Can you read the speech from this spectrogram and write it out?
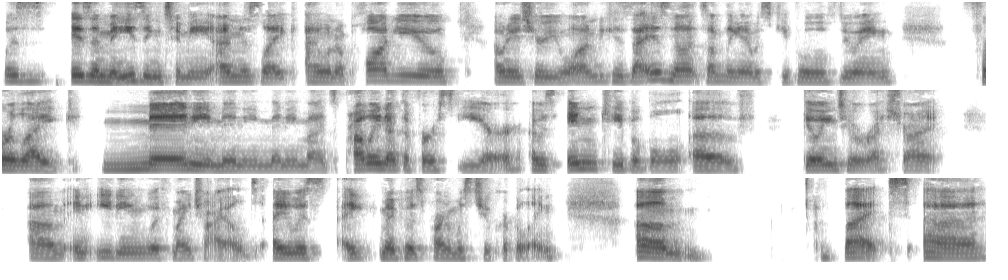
was is amazing to me. I'm just like i want to applaud you. I want to cheer you on because that is not something i was capable of doing for like many many many months probably not the first year. I was incapable of going to a restaurant um, and eating with my child. I was i my postpartum was too crippling. Um, but uh,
